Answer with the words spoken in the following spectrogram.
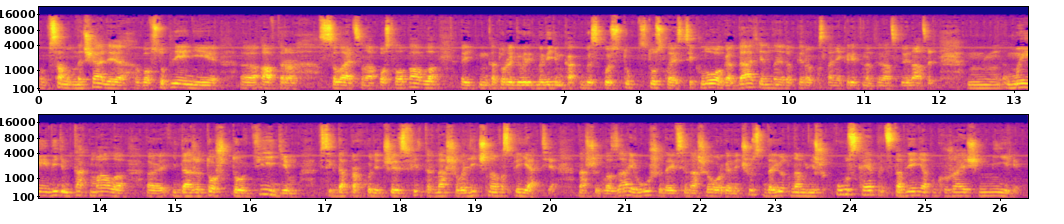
в самом начале, во вступлении, автор ссылается на апостола Павла, э, который говорит, мы видим как бы сквозь тусклое стекло, гадательно, это первое послание Коринфянам 13-12. Мы видим так мало, э, и даже то, что видим, всегда проходит через фильтр нашего личного восприятия. Наши глаза и уши, да и все наши органы чувств дают нам лишь узкое представление об окружающем мире –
